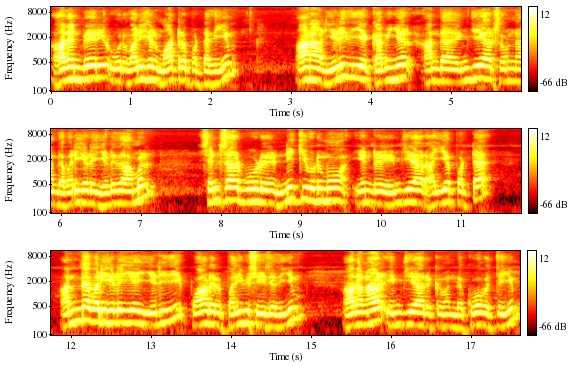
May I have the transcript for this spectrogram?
அதன் பேரில் ஒரு வரிகள் மாற்றப்பட்டதையும் ஆனால் எழுதிய கவிஞர் அந்த எம்ஜிஆர் சொன்ன அந்த வரிகளை எழுதாமல் சென்சார் போர்டு நீக்கிவிடுமோ என்று எம்ஜிஆர் ஐயப்பட்ட அந்த வரிகளையே எழுதி பாடல் பதிவு செய்ததையும் அதனால் எம்ஜிஆருக்கு வந்த கோபத்தையும்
